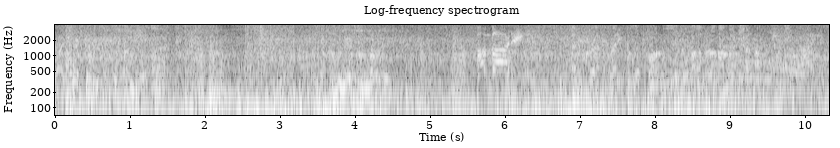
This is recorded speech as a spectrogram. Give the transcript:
Flight Our base is under attack. Unit promoted. Bombarding. Venom ready for liftoff. Harvester under Brotherhood attack. shall not be denied.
